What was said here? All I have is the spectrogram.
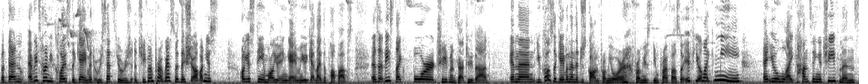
but then every time you close the game, it resets your achievement progress. So they show up on your on your Steam while you're in game, and you get like the pop-ups. There's at least like four achievements that do that. And then you close the game and then they're just gone from your from your Steam profile. So if you're like me and you like hunting achievements,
